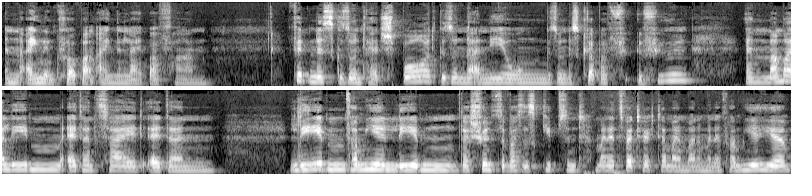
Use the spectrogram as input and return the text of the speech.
einen eigenen Körper am eigenen Leib erfahren. Fitness, Gesundheit, Sport, gesunde Ernährung, gesundes Körpergefühl, ähm, Mama-Leben, Elternzeit, Eltern Leben, Familienleben. Das Schönste, was es gibt, sind meine zwei Töchter, mein Mann und meine Familie.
